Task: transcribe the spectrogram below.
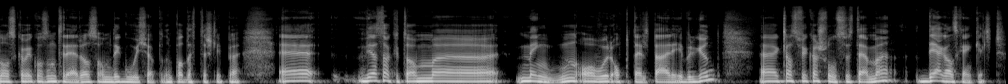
Nå skal vi konsentrere oss om de gode kjøpene på dette slippet. Eh, vi har snakket om eh, mengden og hvor oppdelt det er i Burgund. Eh, klassifikasjonssystemet, det er ganske enkelt.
